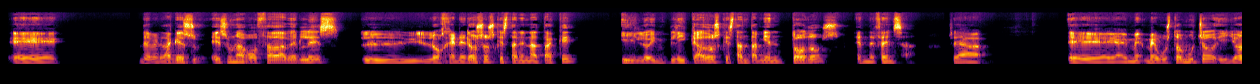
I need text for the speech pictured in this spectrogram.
eh, de verdad que es, una gozada verles lo generosos que están en ataque y lo implicados que están también todos en defensa. O sea, eh, me, gustó mucho y yo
